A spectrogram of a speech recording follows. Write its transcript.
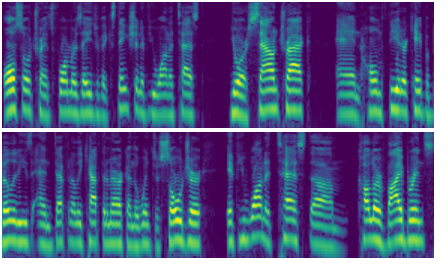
Also, Transformers Age of Extinction if you want to test your soundtrack and home theater capabilities, and definitely Captain America and the Winter Soldier. If you want to test um, color vibrance,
